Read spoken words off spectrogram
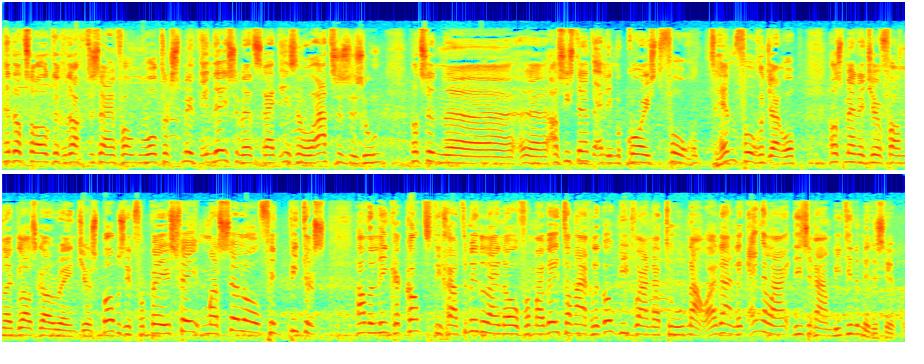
En dat zal ook de gedachte zijn van Walter Smit in deze wedstrijd in zijn laatste seizoen. Want zijn assistent Ellie McCoy volgt hem volgend jaar op als manager van eh, Glasgow Rangers. Balbezit voor PSV. Marcelo vindt Pieters aan de linkerkant. Die gaat de middenlijn over, maar weet dan eigenlijk ook niet waar naartoe. Nou, uiteindelijk Engelaar die zich aanbiedt in de middencirkel.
